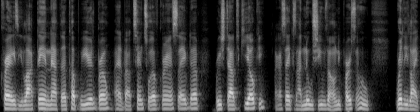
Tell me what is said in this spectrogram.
crazy, locked in. And after a couple years, bro, I had about 10, 12 grand saved up. Reached out to Kiyoki, like I said, because I knew she was the only person who really like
